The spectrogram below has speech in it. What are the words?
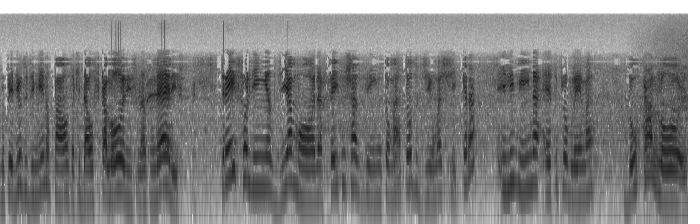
no período de menopausa, que dá os calores nas mulheres. Três folhinhas de amora, feito um chazinho, tomar todo dia uma xícara, elimina esse problema do calor.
